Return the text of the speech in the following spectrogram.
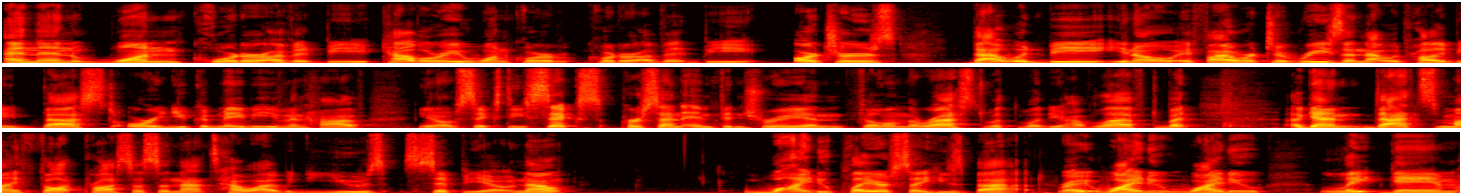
and then one quarter of it be cavalry, one quarter, quarter of it be archers. That would be, you know, if I were to reason, that would probably be best. Or you could maybe even have, you know, 66% infantry and fill in the rest with what you have left. But again that's my thought process and that's how I would use Scipio. Now why do players say he's bad right? Why do why do late game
